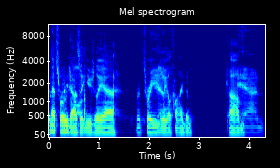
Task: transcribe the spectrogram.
That's where he does know, it usually, yeah. That's where usually Yeah. you'll find him. Um and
